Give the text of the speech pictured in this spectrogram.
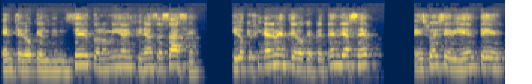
entre lo que el Ministerio de Economía y Finanzas hace y lo que finalmente lo que pretende hacer, eso es evidente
